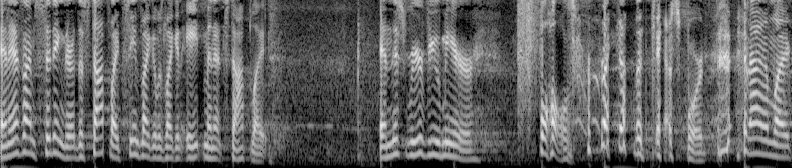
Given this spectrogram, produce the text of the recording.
And as I'm sitting there, the stoplight seemed like it was like an eight minute stoplight. And this rearview mirror falls right on the dashboard. And I am like,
